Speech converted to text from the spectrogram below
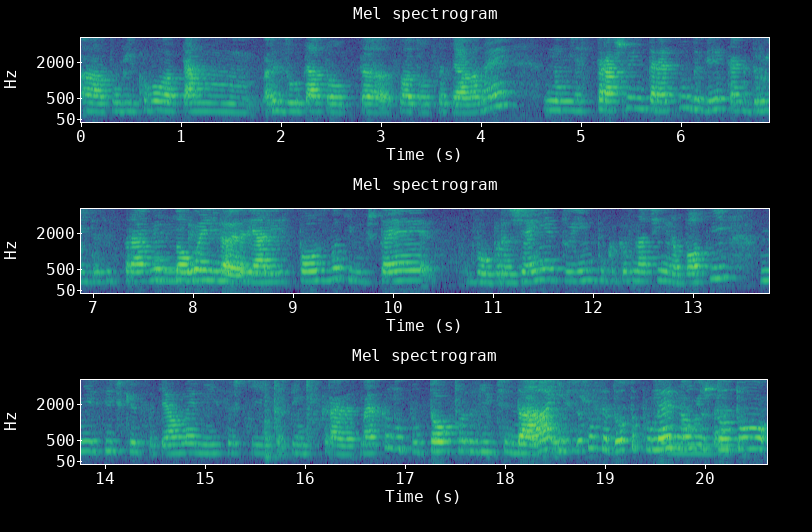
а, публикувала там резултата от а, своето оцветяване, но ми е страшно интересно да видя как другите се справят, Много е какви интересно. материали използват и въобще въображението им по какъв начин работи. Ние всички оцветяваме едни и същи картинки в крайна сметка, но по толкова различен Да, начин. и всъщност е доста е полезно, много защото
